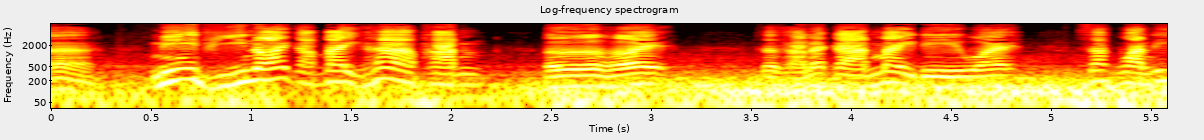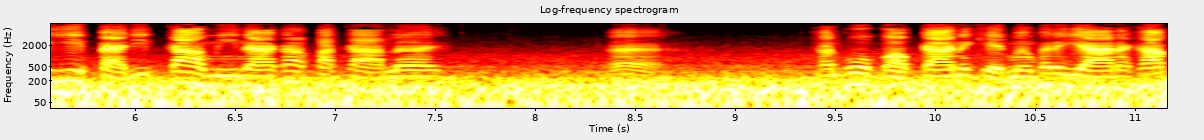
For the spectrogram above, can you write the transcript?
อ่ามีผีน้อยกลับมาอีกห้าพันเออเฮ้ย สถานการณ์ไม่ดีเว้ยสักวันที่ยี่แปดยี่เก้ามีนาก็ประกาศเลยอ่า ท่านผู้ประกอบการในเขตเมืองพัทยานะครับ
